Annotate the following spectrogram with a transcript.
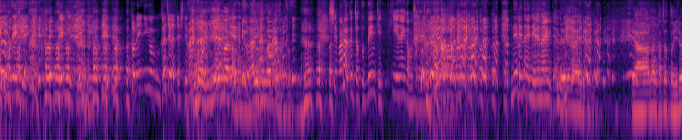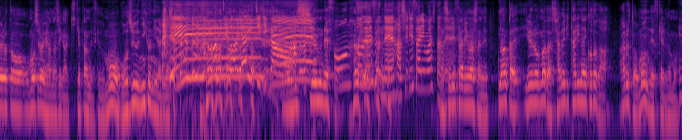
ひぜひ。ぜひぜトレーニングガチャガチャしてさう。家の中もう。大変なことになしばらくちょっと電気消えないかもしれない。寝れない寝れないみたいな。寝れないいやーなんかちょっといろいろと面白い話が聞けたんですけどもう52分になりました、早い1時間。一瞬です。本当ですね。走り去りましたね。走り去りましたね。なんかいろいろまだ喋り足りないことがあると思うんですけれども、え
